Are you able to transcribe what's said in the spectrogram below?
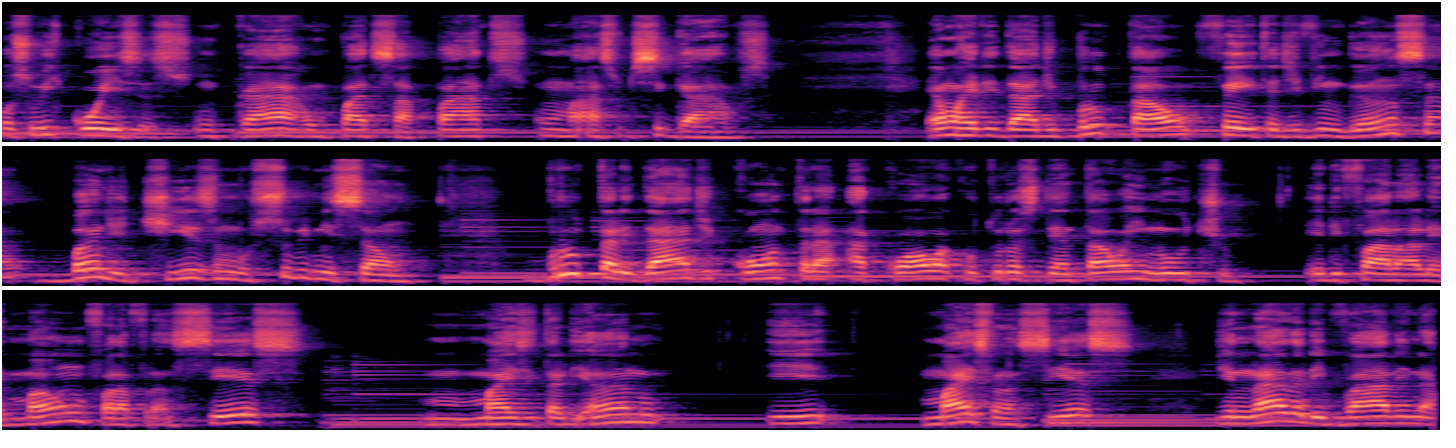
possuir coisas, um carro, um par de sapatos, um maço de cigarros. É uma realidade brutal, feita de vingança, banditismo, submissão, brutalidade contra a qual a cultura ocidental é inútil ele fala alemão, fala francês, mais italiano e mais francês. De nada lhe vale na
